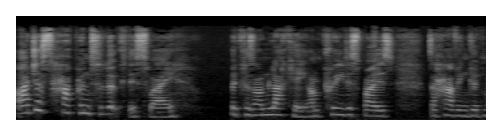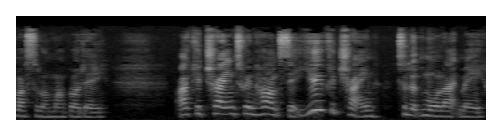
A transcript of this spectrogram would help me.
I just happen to look this way because I'm lucky, I'm predisposed to having good muscle on my body. I could train to enhance it. You could train to look more like me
